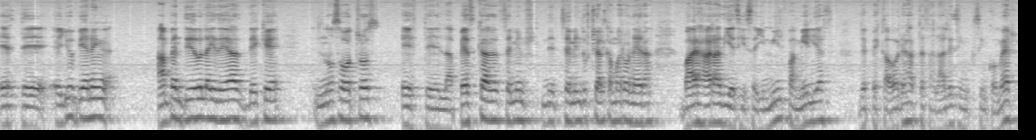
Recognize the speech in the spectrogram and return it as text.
este, ellos vienen, han vendido la idea de que nosotros, este, la pesca semi-industrial camaronera va a dejar a 16 mil familias de pescadores artesanales sin, comer.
